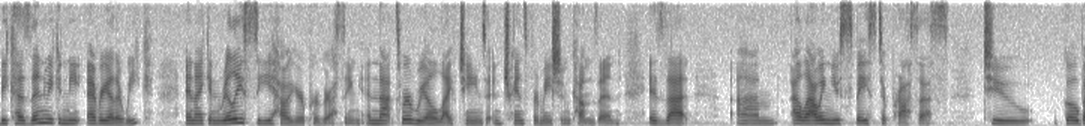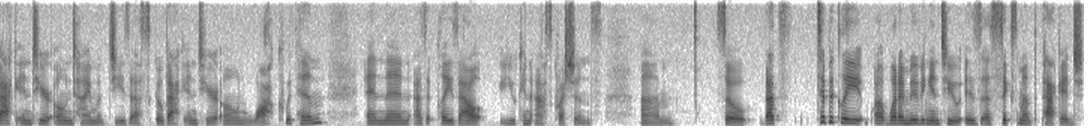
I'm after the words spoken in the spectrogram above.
because then we can meet every other week and I can really see how you're progressing. And that's where real life change and transformation comes in, is that um, allowing you space to process, to go back into your own time with Jesus, go back into your own walk with Him and then as it plays out, you can ask questions. Um, so that's typically uh, what I'm moving into is a six month package,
